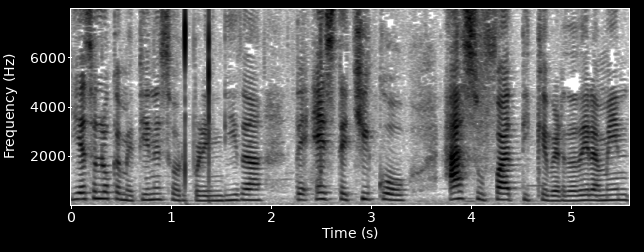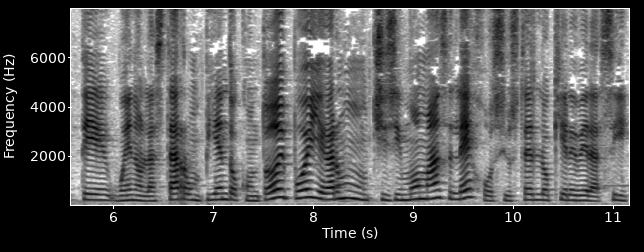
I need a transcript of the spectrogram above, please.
y eso es lo que me tiene sorprendida de este chico Azufati que verdaderamente, bueno, la está rompiendo con todo y puede llegar muchísimo más lejos si usted lo quiere ver así.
